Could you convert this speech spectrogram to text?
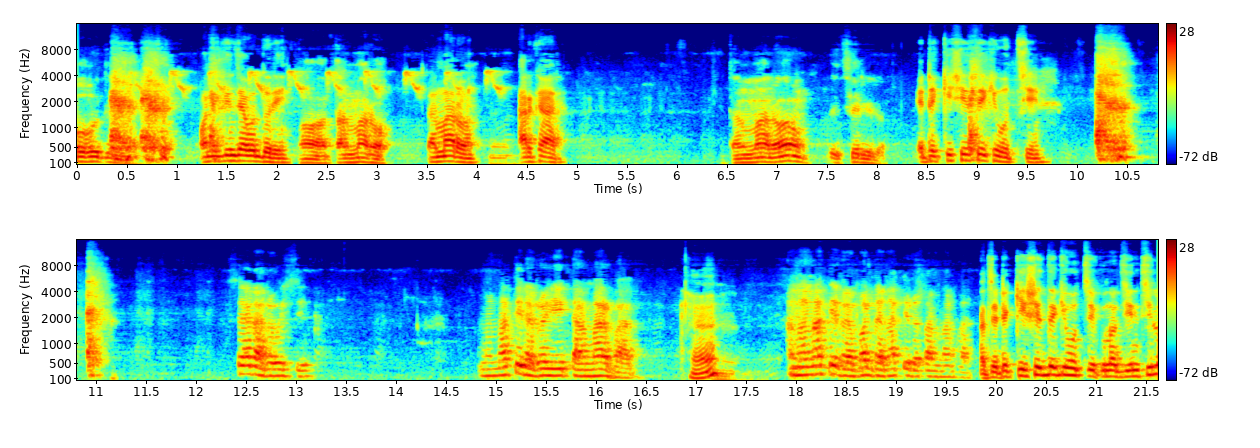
বহুত দিন। অনেকদিন যাবত ধরে? ও তার মারো তার মারো আর কার? তার মারো ছেড়িল এটা কিসের থেকে হচ্ছে? স্যার আর হয়েছে নাতিরা রয়ে তার মারবার হ্যাঁ? আমার নাতিরা বড় নাতিরা তার মারবার আচ্ছা এটা কিসের থেকে হচ্ছে? কোন জিন ছিল?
